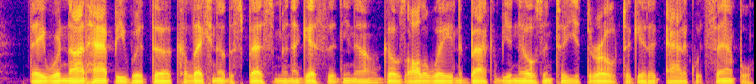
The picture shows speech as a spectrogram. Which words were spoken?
they were not happy with the collection of the specimen. I guess it, you know, goes all the way in the back of your nose into your throat to get an adequate sample.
